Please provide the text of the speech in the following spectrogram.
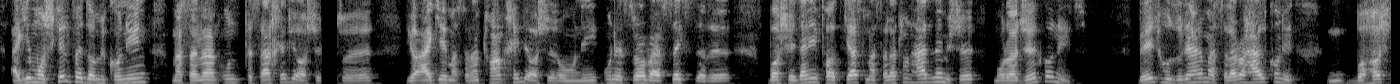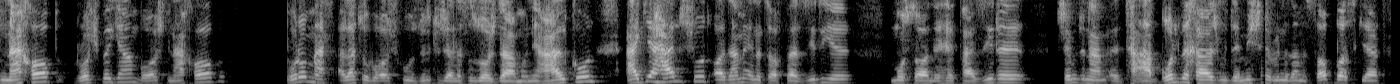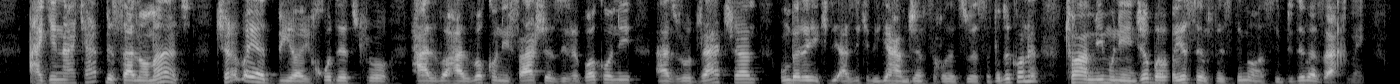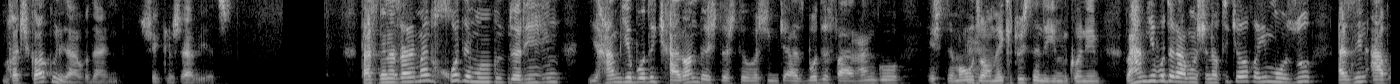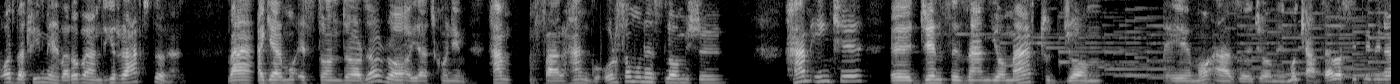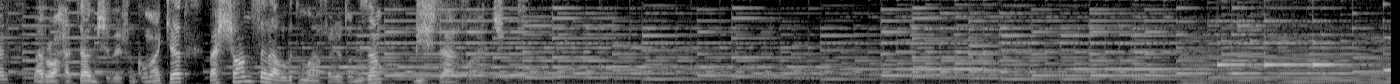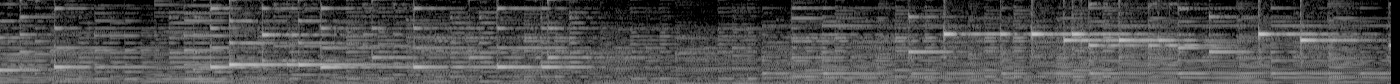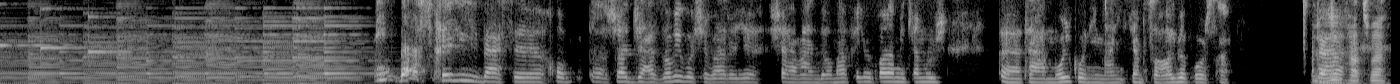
اگه مشکل پیدا می‌کنین مثلا اون پسر خیلی عاشق توه یا اگه مثلا تو هم خیلی عاشق اونی اون اصرار بر سکس داره. با شدن این پادکست مسئلهتون حل نمیشه. مراجعه کنید. برید حضوری هر مسئله رو حل کنید. باهاش نخواب رک بگم باهاش نخواب. برو مسئله تو باهاش حضوری تو جلسه زوج درمانی حل کن. اگه حل شد آدم انعطاف پذیریه مصالحه پذیره. چه می‌دونم تعقل به خرج میده میشه روی آدم حساب باز کرد. اگه نکرد به سلامت. چرا باید بیای خودت رو حلوا حلوا کنی فرش زیر پا کنی از روت رد شن اون بره از یکی دیگه هم جنس خودت سو استفاده کنه تو هم میمونی اینجا با یه self-esteem آسیب دیده و زخمی. می‌خوای چیکار کنی در واقع این شکل و شرایط؟ پس به نظر من خودمون داریم هم یه بود کلان بهش داشته باشیم که از بود فرهنگ و اجتماع و جامعه که توی زندگی می‌کنیم و هم یه بود روانشناختی که آقا این موضوع از این ابعاد و توی محورها به همدیگه ربط دارن. و اگر ما استانداردها رو رعایت کنیم هم فرهنگ و عرفمون اصلاح میشه هم اینکه جنس زن یا مرد تو جامعه ما اعضای جامعه ما کمتر آسیب می‌بینن و راحتتر میشه بهشون کمک کرد و شانس روابط موفقیت آمیزم بیشتر خواهد شد. بحث خیلی بحث خب شاید جذابی باشه برای شنونده. من فکر می‌کنم یکم روش تحمل کنیم. من یکم سوال بپرسم. حتما.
